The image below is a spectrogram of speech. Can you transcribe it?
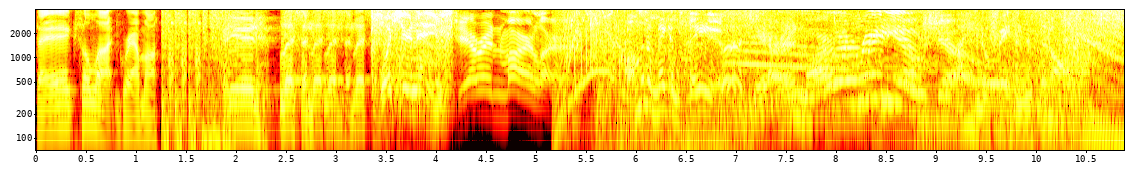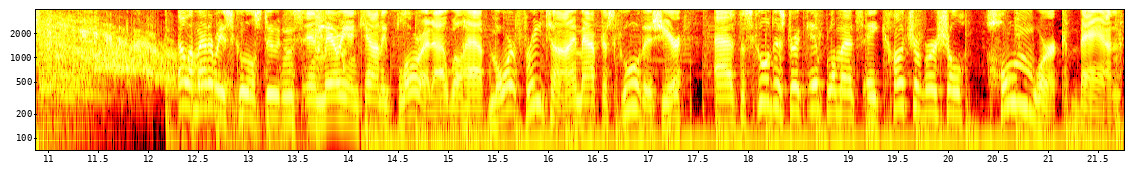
thanks a lot, Grandma. Dude, listen, listen, listen. What's your name? Darren Marlar. I'm gonna make him stay here. Darren Marlar Radio Show. I have no faith in this at all. Elementary school students in Marion County, Florida will have more free time after school this year as the school district implements a controversial homework ban.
